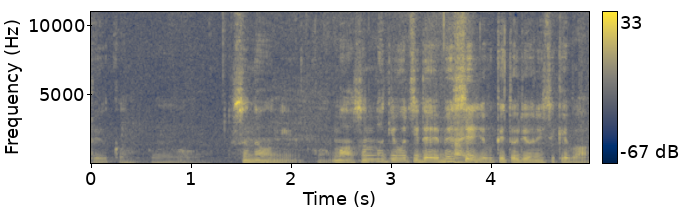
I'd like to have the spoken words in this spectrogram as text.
ていうか、うんうん素直にまあそんな気持ちでメッセージを受け取るようにしていけば、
